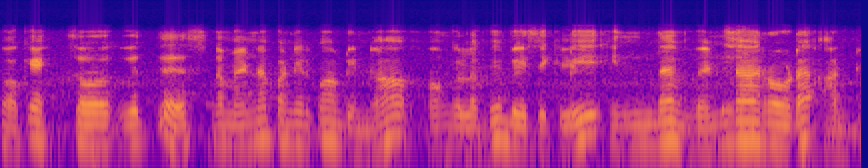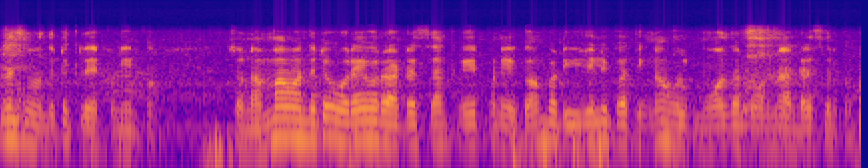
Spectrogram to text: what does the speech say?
okay so with this நம்ம என்ன பண்ணியிருக்கோம் அப்படின்னா உங்களுக்கு பேசிக்கலி இந்த வெண்டாரோட அட்ரஸ் வந்துட்டு க்ரியேட் பண்ணியிருக்கோம் ஸோ நம்ம வந்துட்டு ஒரே ஒரு அட்ரஸ் தான் க்ரியேட் பண்ணியிருக்கோம் பட் யூஸ்வலி பார்த்தீங்கன்னா உங்களுக்கு மோர் தென் ஒன் அட்ரஸ் இருக்கும்.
